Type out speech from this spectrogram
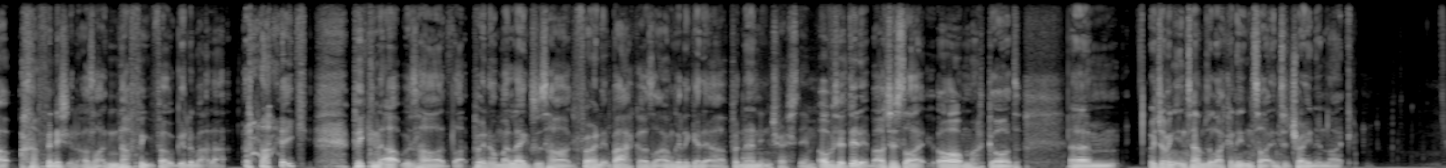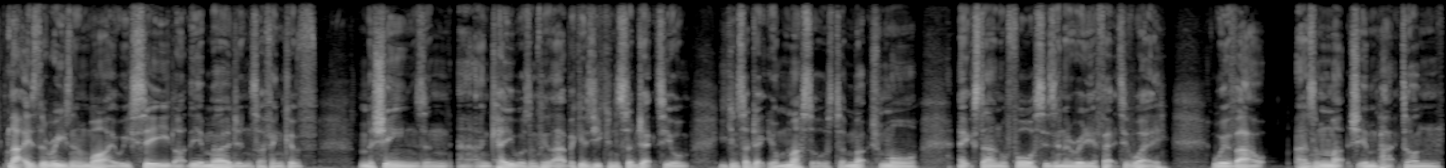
I, I finished it. I was like, nothing felt good about that. like picking it up was hard. Like putting it on my legs was hard. Throwing it back, I was like, I'm gonna get it up, and then Interesting. obviously I did it, but I was just like, oh my god. Um, which I think in terms of like an insight into training, like that is the reason why we see like the emergence. I think of machines and and cables and things like that because you can subject to your you can subject your muscles to much more external forces in a really effective way without as much impact on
